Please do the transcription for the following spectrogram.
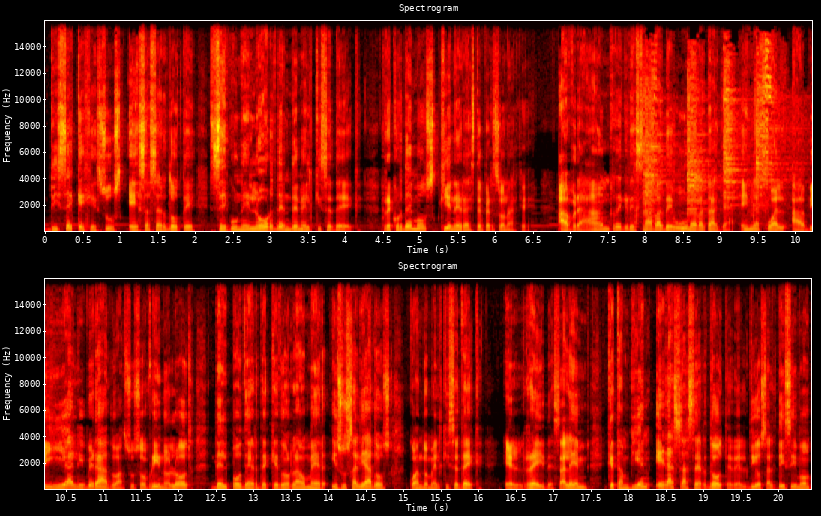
Dice que Jesús es sacerdote según el orden de Melquisedec. Recordemos quién era este personaje. Abraham regresaba de una batalla en la cual había liberado a su sobrino Lot del poder de Kedorlaomer y sus aliados, cuando Melquisedec, el rey de Salem, que también era sacerdote del Dios Altísimo,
